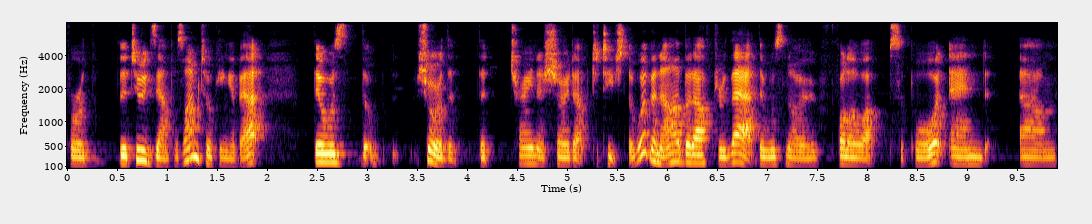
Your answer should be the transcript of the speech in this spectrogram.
for the two examples I'm talking about, there was the, sure the, the trainer showed up to teach the webinar, but after that there was no follow up support. And um,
